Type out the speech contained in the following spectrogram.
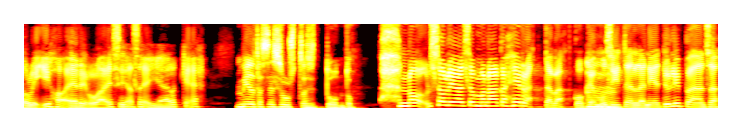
oli ihan erilaisia sen jälkeen. Miltä se susta sitten tuntui? No se oli semmoinen aika herättävä kokemus mm. itselleni, että ylipäänsä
